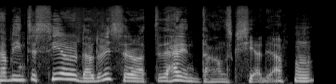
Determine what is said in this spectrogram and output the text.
Jag blir intresserad av det där. Då visar det att det här är en dansk kedja. Mm.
